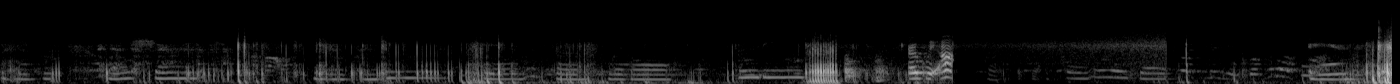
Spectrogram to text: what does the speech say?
I have this little shirt and some jeans and some little booties. Oakley, ah! And show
